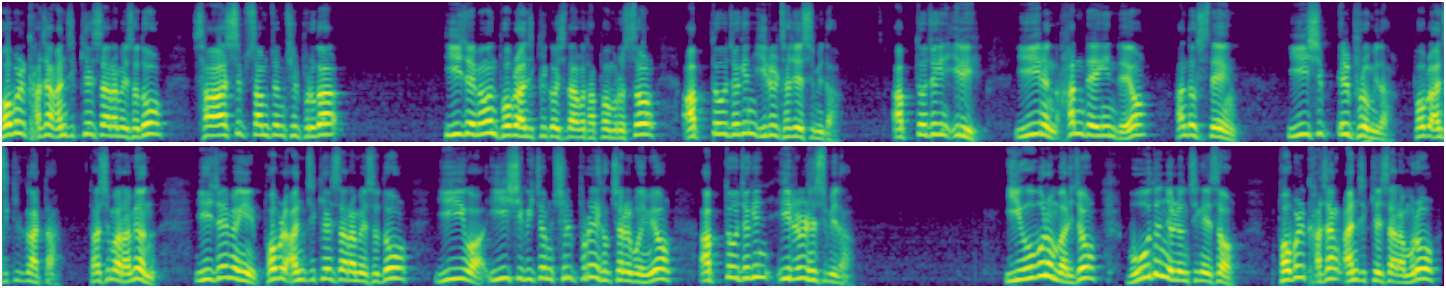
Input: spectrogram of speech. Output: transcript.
법을 가장 안 지킬 사람에서도 43.7%가 이재명은 법을 안 지킬 것이다라고 답함으로써 압도적인 1위를 차지했습니다. 압도적인 1위. 2위는 한대행인데요. 한덕수 대행 21%입니다. 법을 안 지킬 것 같다. 다시 말하면 이재명이 법을 안 지킬 사람에서도 2위와 22.7%의 격차를 보이며 압도적인 1위를 했습니다. 이 후보는 말이죠. 모든 연령층에서 법을 가장 안 지킬 사람으로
